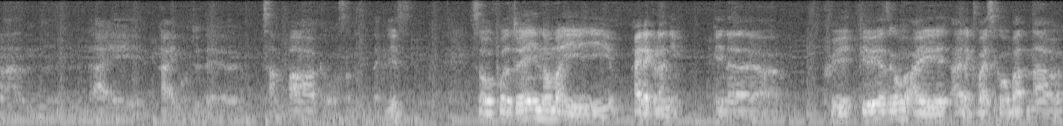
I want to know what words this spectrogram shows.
and I I go to the some park or something like this. So for the training, normally I like running. In a few, few years ago, I I like bicycle, but now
